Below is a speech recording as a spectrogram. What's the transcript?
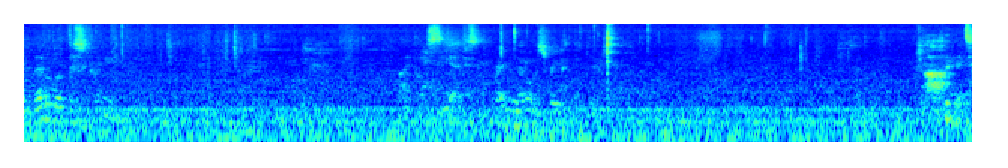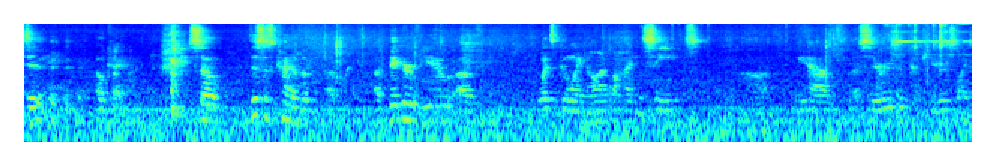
In the middle of the screen. I don't see it. Right in the middle of the screen, I think. Ah, it's hidden. Okay. So this is kind of a, a, a bigger view of what's going on behind the scenes. Uh, We have a series of computers like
